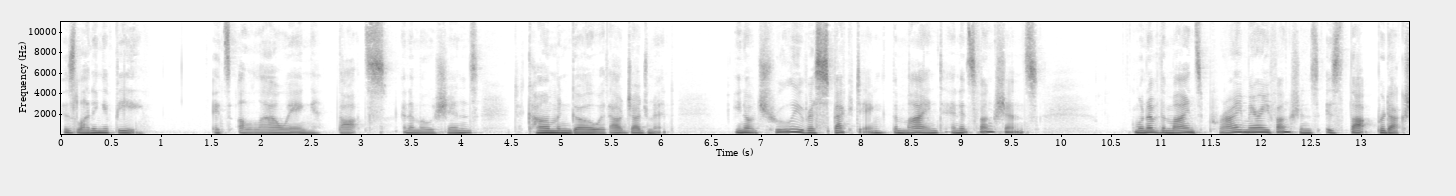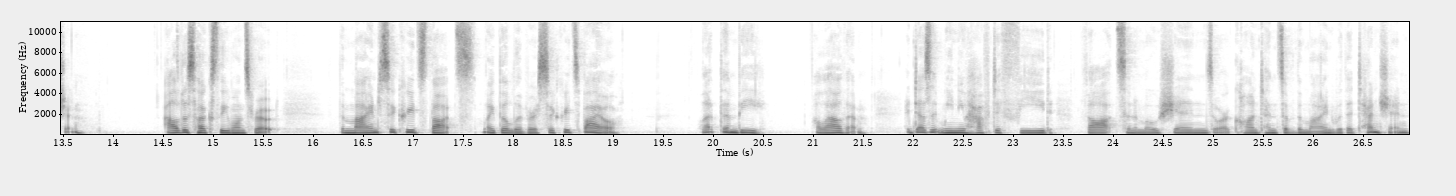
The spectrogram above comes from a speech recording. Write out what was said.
is letting it be. It's allowing thoughts and emotions to come and go without judgment you know, truly respecting the mind and its functions. One of the mind's primary functions is thought production. Aldous Huxley once wrote, The mind secretes thoughts like the liver secretes bile. Let them be, allow them. It doesn't mean you have to feed thoughts and emotions or contents of the mind with attention,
